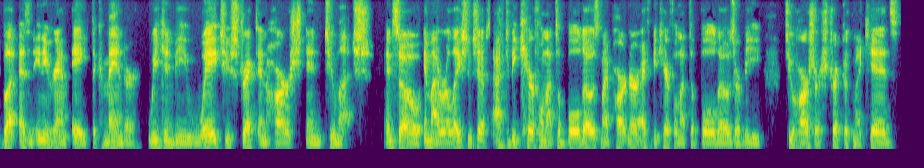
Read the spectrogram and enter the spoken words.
But as an Enneagram 8, the commander, we can be way too strict and harsh and too much. And so in my relationships, I have to be careful not to bulldoze my partner. I have to be careful not to bulldoze or be too harsh or strict with my kids.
